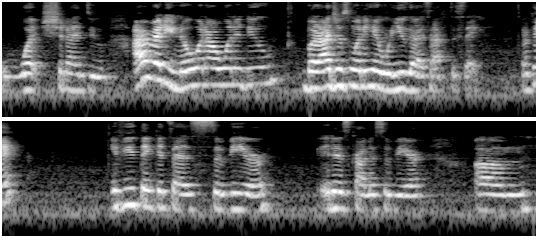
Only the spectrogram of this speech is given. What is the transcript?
what should I do. I already know what I want to do, but I just want to hear what you guys have to say. Okay? If you think it's as severe, it is kind of severe. Um,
